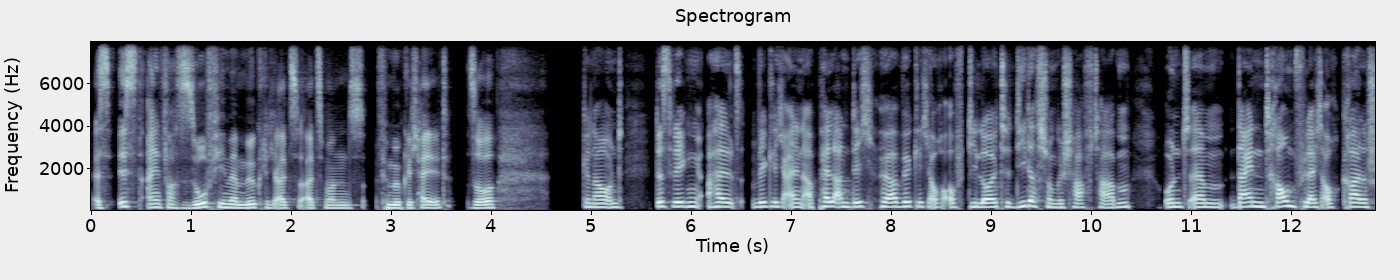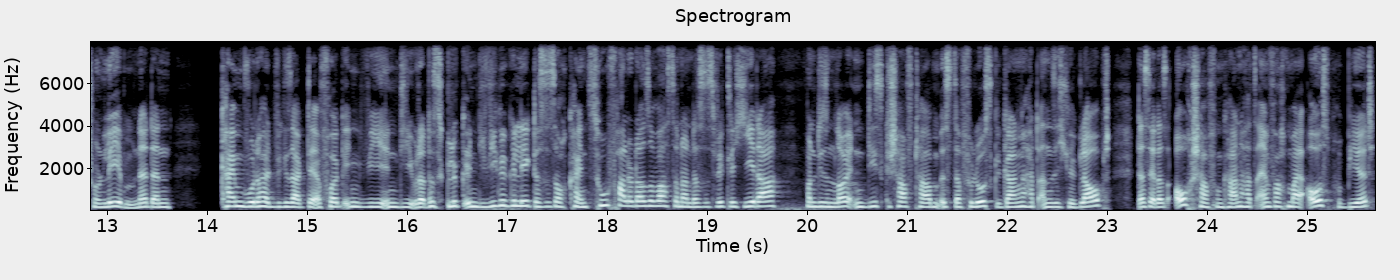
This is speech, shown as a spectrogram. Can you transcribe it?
es ist einfach so viel mehr möglich, als, als man es für möglich hält. So. Genau, und deswegen halt wirklich einen Appell an dich, hör wirklich auch auf die Leute, die das schon geschafft haben und ähm, deinen Traum vielleicht auch gerade schon leben, ne? Denn keinem wurde halt, wie gesagt, der Erfolg irgendwie in die oder das Glück in die Wiege gelegt. Das ist auch kein Zufall oder sowas, sondern das ist wirklich jeder von diesen Leuten, die es geschafft haben, ist dafür losgegangen, hat an sich geglaubt, dass er das auch schaffen kann, hat es einfach mal ausprobiert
